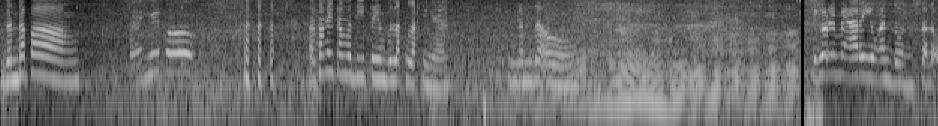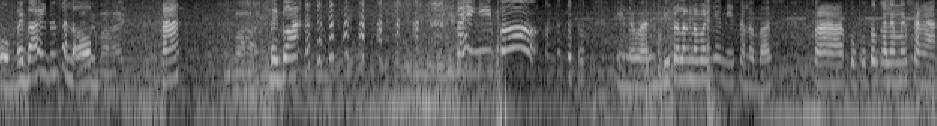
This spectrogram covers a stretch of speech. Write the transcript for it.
Ganda pang. Pahingi po! Ay, pakita mo dito yung bulaklak niya. Ang ganda, oh. Siguro yung may-ari yung andun sa loob. May bahay dun sa loob. bahay. Ha? May bahay. May bahay. Pahingi po. Yun naman. Dito lang naman yan eh, sa labas. Sa puputol ka lang ng sanga.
